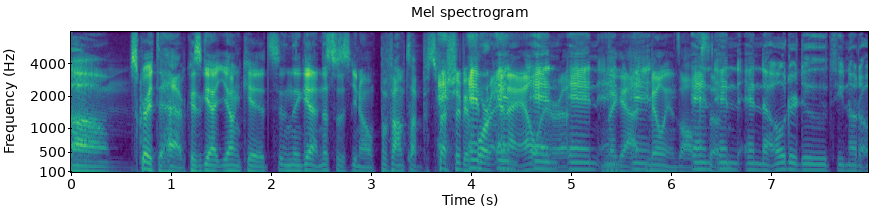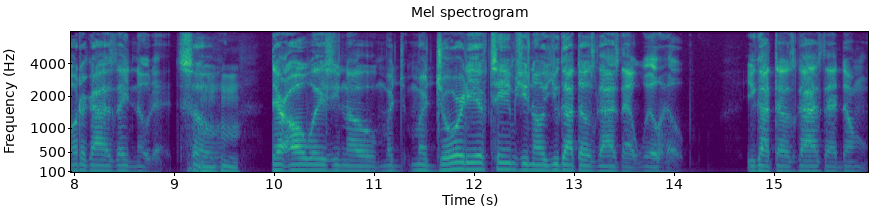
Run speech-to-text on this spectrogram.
um, it's great to have because you got young kids, and again, this was you know, especially before and- NIL and- era, and- and they got and- millions all of a sudden. And and the older dudes, you know, the older guys, they know that. So Mm-hmm. they're always, you know, ma- majority of teams, you know, you got those guys that will help. You got those guys that don't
